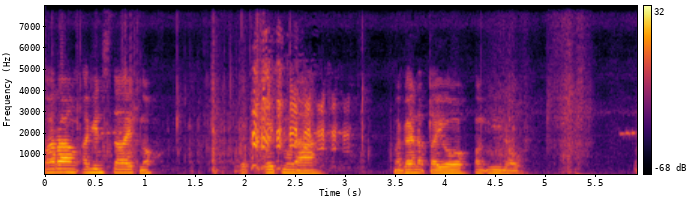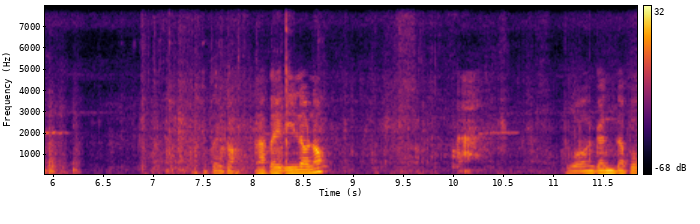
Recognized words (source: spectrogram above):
parang against the light, no? Wait, wait muna ha. Maghanap tayo pang ilaw. Ito, ito. Hanap tayo ilaw, no? Wow, ang ganda po.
